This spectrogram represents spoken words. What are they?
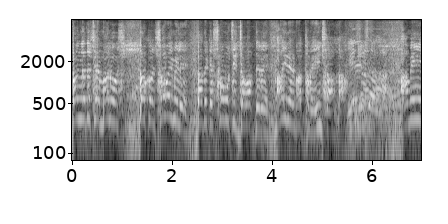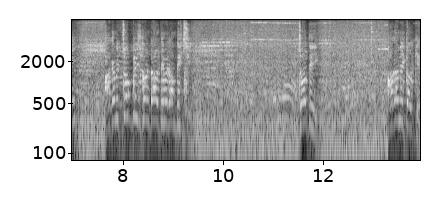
বাংলাদেশের মানুষ তখন সবাই মিলে তাদেরকে সমুচিত জবাব দেবে আইনের মাধ্যমে, ইনশাআল্লাহ। আমি আগামী চব্বিশ ঘণ্টা আলটিমেটাম দিচ্ছি। যদি আগামীকালকে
